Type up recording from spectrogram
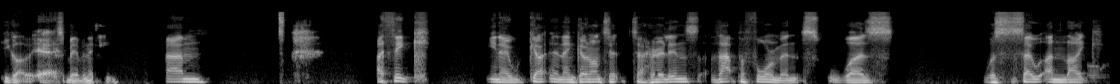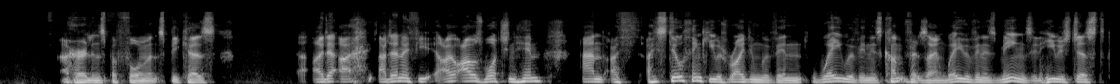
you got yeah. it's a bit of an issue. Um, I think you know, go, and then going on to to Herlings, that performance was was so unlike a Herlings performance because I don't, I, I don't know if you. I, I, was watching him, and I, I still think he was riding within, way within his comfort zone, way within his means, and he was just,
